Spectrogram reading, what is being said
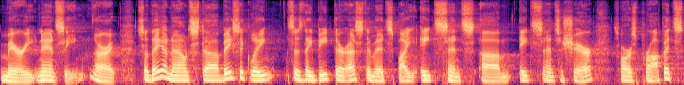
Mary Nancy. All right. So they announced uh, basically says they beat their estimates by eight cents, um, eight cents a share as far as profits.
